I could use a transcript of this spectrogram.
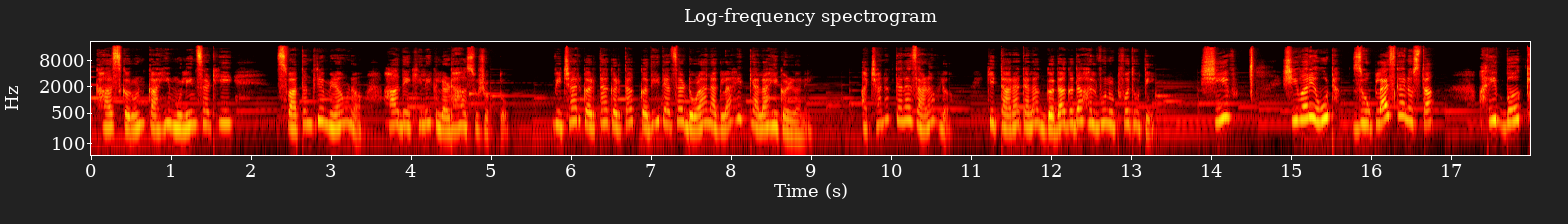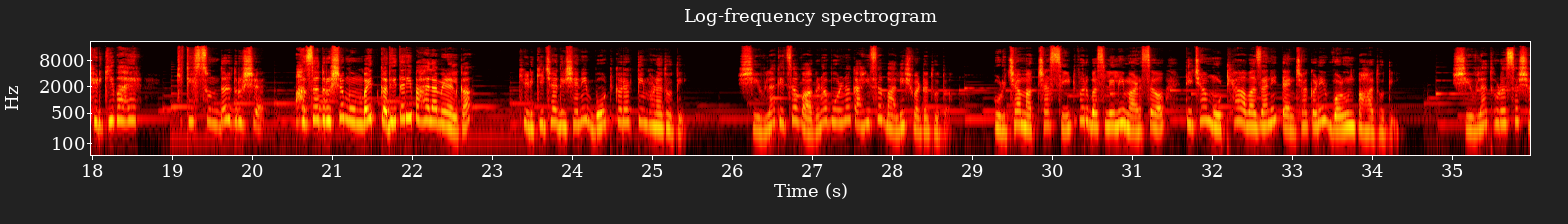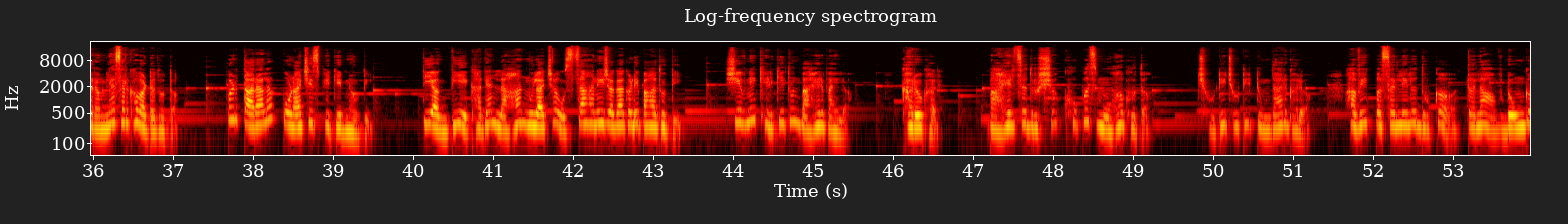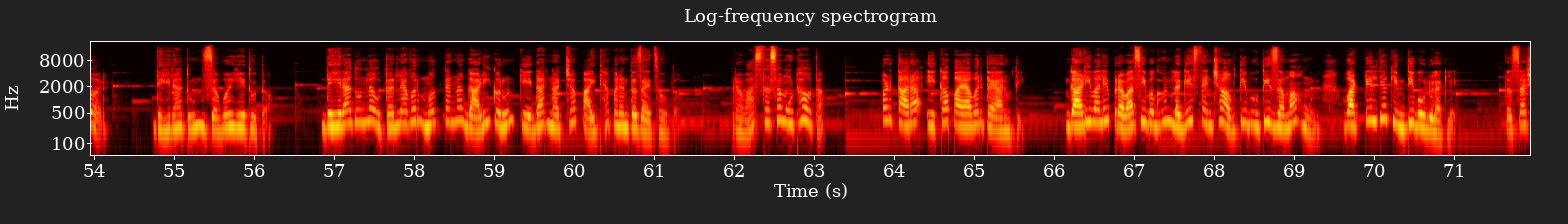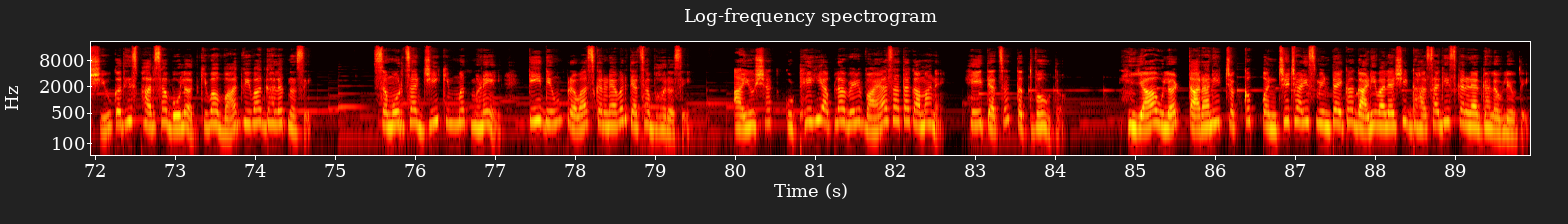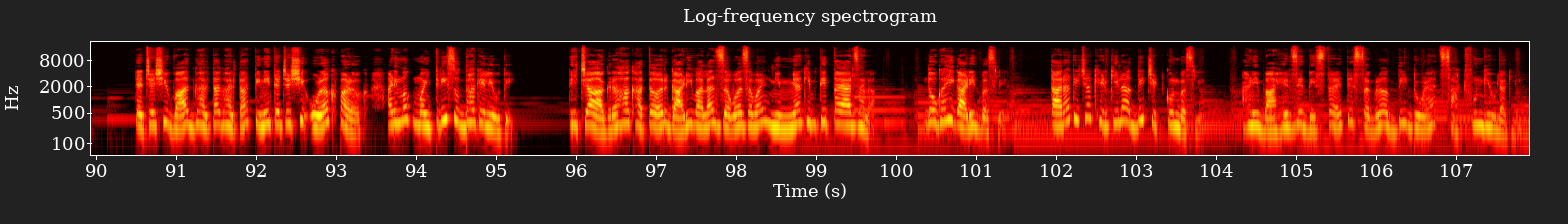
खास करून काही मुलींसाठी स्वातंत्र्य मिळवणं हा देखील एक लढा असू शकतो. विचार करता करता कधी त्याचा डोळा लागला हे त्यालाही कळलं नाही. अचानक त्याला जाणवलं की तारा त्याला गदागदा हलवून उठवत होती. शिव शिव अरे उठ झोपलायस काय नुसता? अरे बघ खिडकी बाहेर किती सुंदर दृश्य आहे. असं दृश्य मुंबईत कधीतरी पाहायला मिळेल का? खिडकीच्या दिशेने बोट करत ती म्हणत होती. शिवला तिचं वागणं बोलणं काहीसं बालिश वाटत होतं. पुढच्या मागच्या सीटवर बसलेली माणसं तिच्या मोठ्या आवाजाने त्यांच्याकडे वळून पाहत होती. शिवला थोडंसं शरमल्यासारखं वाटत होतं. पण ताराला कोणाचीच फिकीर नव्हती. ती अगदी एखाद्या लहान मुलाच्या उत्साहाने जगाकडे पाहत होती. शिवने खिडकीतून बाहेर पाहिलं. खरोखर बाहेरचं दृश्य खूपच मोहक होतं. छोटी छोटी टुमदार घरं हवेत पसरलेलं धुकं तलाव डोंगर देहरादून जवळ येत होतं. देहरादूनला उतरल्यावर मग त्यांना गाडी करून केदारनाथच्या पायथ्यापर्यंत जायचं होतं. प्रवास तसा मोठा होता पण तारा एका पायावर तयार होती. गाडीवाले प्रवासी बघून लगेच त्यांच्या अवतीभोवती जमा होऊन वाटेल त्या किमती बोलू लागले. तसा शिव कधीच फारसा बोलत किंवा वादविवाद घालत नसे. समोरचा जी किंमत म्हणेल ती देऊन प्रवास करण्यावर त्याचा भर असे. आयुष्यात कुठेही आपला वेळ वाया जाता कामा नये हे त्याचं तत्व होतं. या उलट ताराने चक्क पंचेचाळीस मिनिटं एका गाडीवाल्याशी घासाघीस करण्यात घालवले होते. त्याच्याशी वाद घालता घालता तिने त्याच्याशी ओळख पाळख आणि मग मैत्री सुद्धा केली होती. तिच्या आग्रहाखातर गाडीवाला जवळजवळ निम्म्या किमतीत तयार झाला. दोघंही गाडीत बसले. तारा तिच्या खिडकीला अगदी चिटकून बसली. आणि बाहेर जे दिसतंय ते सगळं अगदी डोळ्यात साठवून घेऊ लागली.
